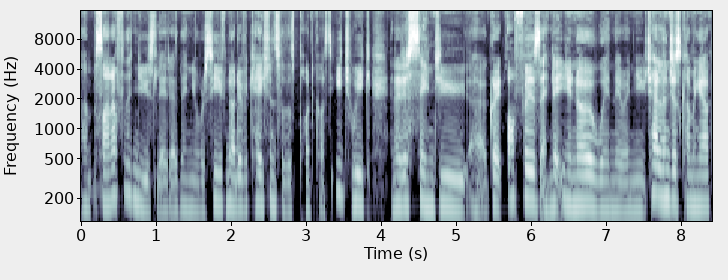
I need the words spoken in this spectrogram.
Um, sign up for the newsletter, then you'll receive notifications for this podcast each week. And I just send you uh, great offers and let you know when there are new challenges coming up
